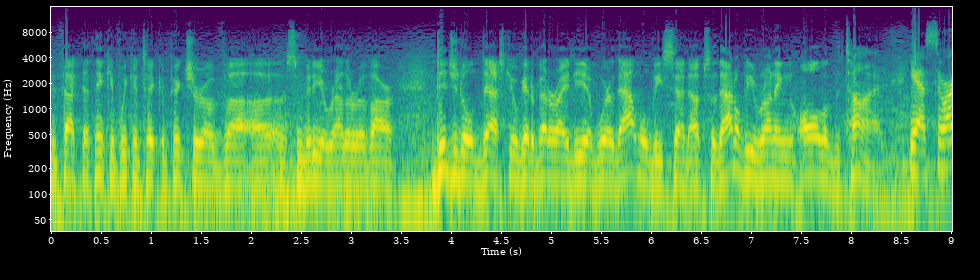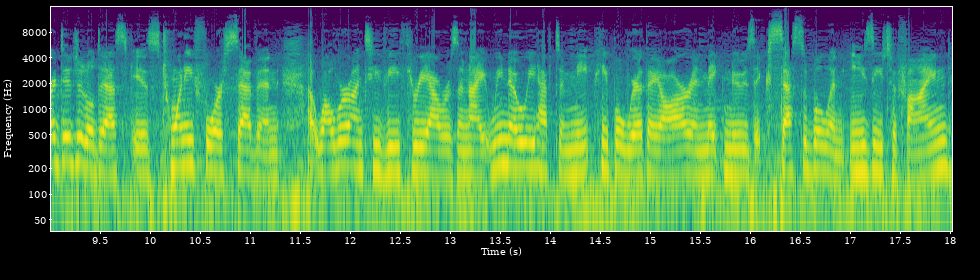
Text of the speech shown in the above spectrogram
In fact, I think if we can take a picture of uh, uh, some video, rather, of our digital desk, you'll get a better idea of where that will be set up. So that'll be running all of the time. Yes, so our digital desk is 24 7. Uh, while we're on TV three hours a night, we know we have to meet people where they are and make news accessible and easy to find.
